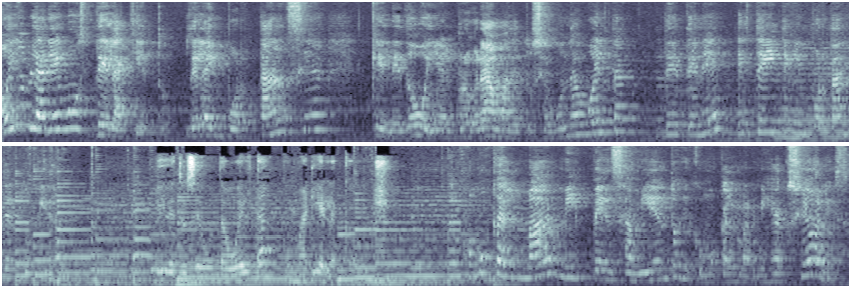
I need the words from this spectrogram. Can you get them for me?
Hoy hablaremos de la quietud, de la importancia que le doy al programa de tu segunda vuelta de tener este ítem importante en tu vida. Vive tu segunda vuelta con Mariela Coach. ¿Cómo calmar mis pensamientos y cómo calmar mis acciones?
